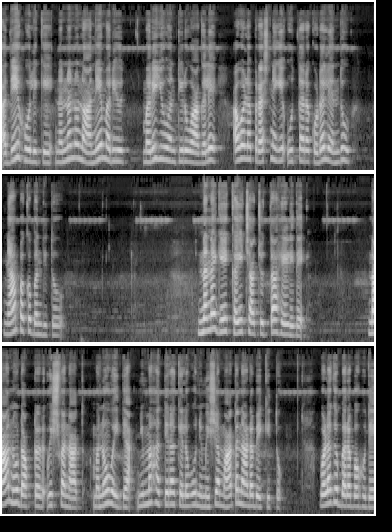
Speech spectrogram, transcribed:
ಅದೇ ಹೋಲಿಕೆ. ನನ್ನನ್ನು ನಾನೇ ಮರೆಯುವಂತಿರುವಾಗಲೇ ಅವಳ ಪ್ರಶ್ನೆಗೆ ಉತ್ತರ ಕೊಡಲೆಂದು ಜ್ಞಾಪಕ ಬಂದಿತು. ನನಗೆ ಕೈ ಚಾಚುತ್ತಾ ಹೇಳಿದೆ, ನಾನು ಡಾಕ್ಟರ್ ವಿಶ್ವನಾಥ್, ಮನೋವೈದ್ಯ. ನಿಮ್ಮ ಹತ್ತಿರ ಕೆಲವು ನಿಮಿಷ ಮಾತನಾಡಬೇಕಿತ್ತು. ಒಳಗೆ ಬರಬಹುದೇ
